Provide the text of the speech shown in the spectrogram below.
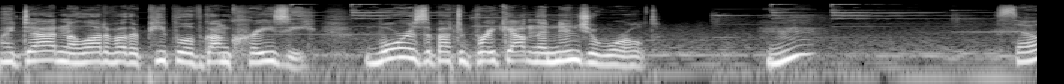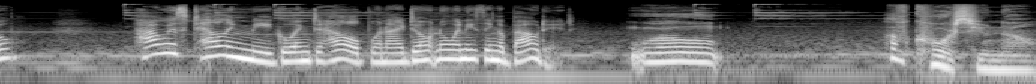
My dad and a lot of other people have gone crazy. War is about to break out in the ninja world. Hmm? So, how is telling me going to help when I don't know anything about it? Well, Of course you know.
